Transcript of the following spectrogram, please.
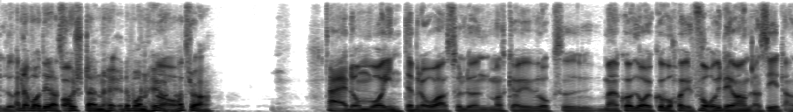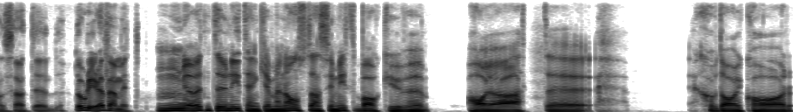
Lund. Ja, det var deras Ja. första, det var en höna Ja. tror jag. Nej, de var inte bra alltså Lund. Man ska ju också, men Skövde AIK var ju, var ju det å andra sidan så att, eh, då blir det 5-1. Mm, jag vet inte hur ni tänker, men någonstans i mitt bakhuvud har jag att eh, Skövde AIK har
